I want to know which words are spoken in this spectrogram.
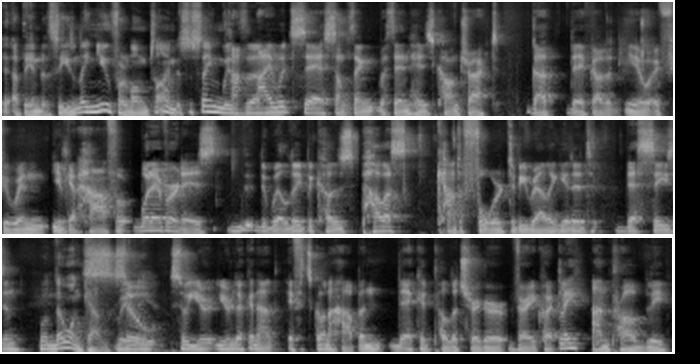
at the end of the season. They knew for a long time. It's the same with. Um, I would say something within his contract that they've got it. You know, if you win, you'll get half of whatever it is. They will do because Palace can't afford to be relegated this season. Well, no one can. Really. So, so you're you're looking at if it's going to happen, they could pull the trigger very quickly and probably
